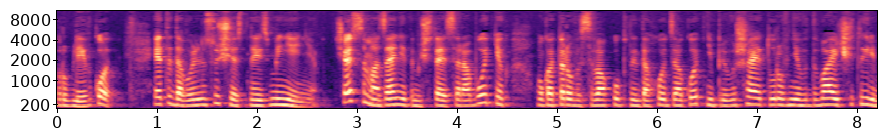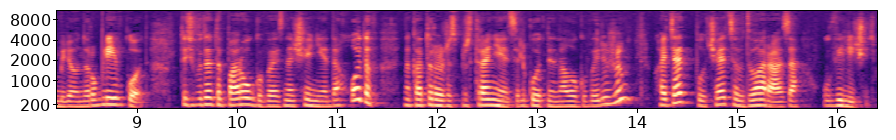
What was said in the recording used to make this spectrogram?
рублей в год. Это довольно существенное изменение. Сейчас самозанятым считается работник, у которого совокупный доход за год не превышает уровня в 2,4 миллиона рублей в год. То есть вот это пороговое значение доходов, на которое распространяется льготный налоговый режим, хотят, получается, в два раза увеличить.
